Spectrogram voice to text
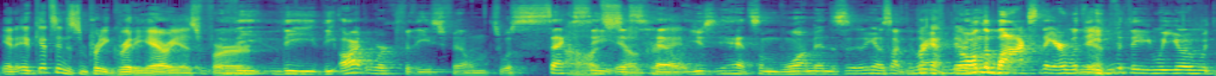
it, it gets into some pretty gritty areas for the, the the artwork for these films was sexy Oh, so as great. hell. You had some woman, you know, it's like Look at- graphic- on the box there with Yeah. the with the with, you with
